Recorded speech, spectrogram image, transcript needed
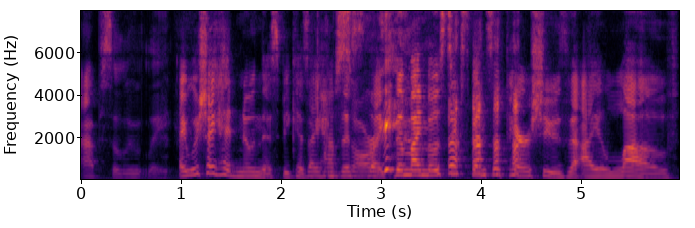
Absolutely. I wish I had known this because I have this sorry. like the my most expensive pair of shoes that I love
